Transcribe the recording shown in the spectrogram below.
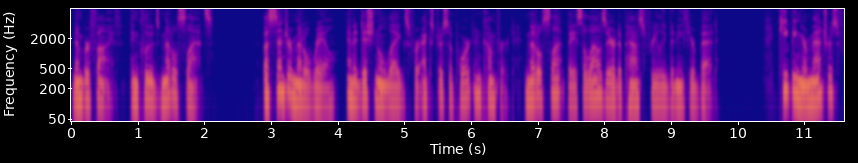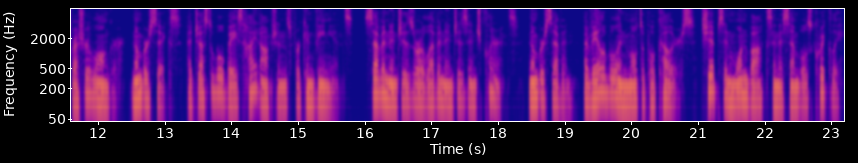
Number 5. Includes metal slats, a center metal rail, and additional legs for extra support and comfort. Metal slat base allows air to pass freely beneath your bed, keeping your mattress fresher longer. Number 6. Adjustable base height options for convenience. 7 inches or 11 inches inch clearance. Number 7. Available in multiple colors. Ships in one box and assembles quickly.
